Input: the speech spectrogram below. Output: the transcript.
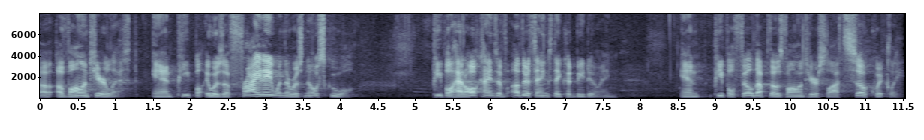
a, a volunteer list. And people, it was a Friday when there was no school. People had all kinds of other things they could be doing. And people filled up those volunteer slots so quickly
